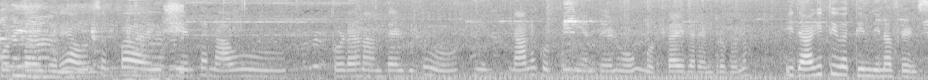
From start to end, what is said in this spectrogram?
ಕೊಡ್ತಾ ಇದ್ದಾರೆ. ಅವ್ರು ಸ್ವಲ್ಪ ಇರಲಿ ಅಂತ ನಾವು ಕೊಡೋಣ ಅಂತ ಹೇಳ್ಬಿಟ್ಟು ನಾನು ಕೊಡ್ತೀನಿ ಅಂತ ಹೇಳಿ ಹೋಗಿ ಕೊಡ್ತಾ ಇದ್ದಾರೆ ಎಲ್ರಿಗೂ ಇದಾಗಿತ್ತು ಇವತ್ತಿನ ದಿನ ಫ್ರೆಂಡ್ಸ್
